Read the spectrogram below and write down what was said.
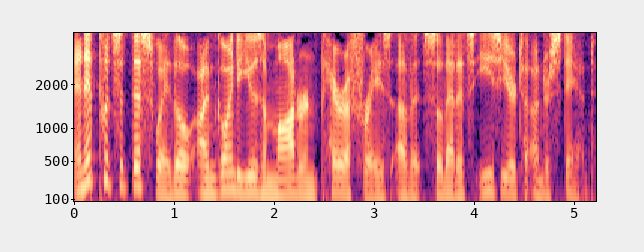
And it puts it this way, though I'm going to use a modern paraphrase of it so that it's easier to understand.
